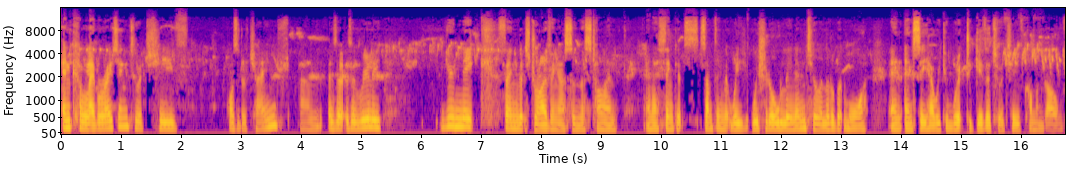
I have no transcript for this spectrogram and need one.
and collaborating to achieve positive change um, is, a, is a really unique thing that's driving us in this time. And I think it's something that we, we should all lean into a little bit more and, and see how we can work together to achieve common goals.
